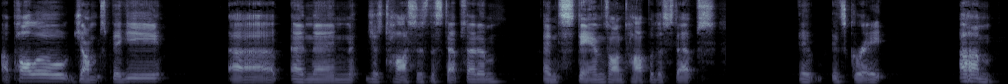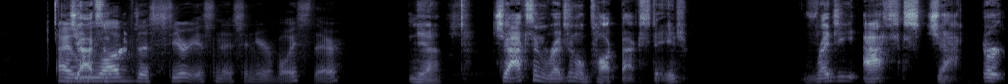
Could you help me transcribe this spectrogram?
Apollo jumps Big E, uh, and then just tosses the steps at him and stands on top of the steps. It, it's great. Um, I Jackson- love the seriousness in your voice there. yeah. Jackson Reginald talk backstage. Reggie asks Jack or,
